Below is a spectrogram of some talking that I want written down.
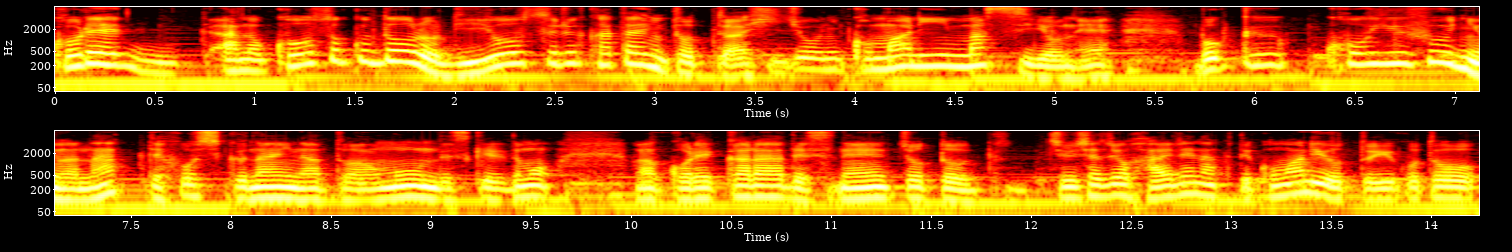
これあの高速道路を利用する方にとっては非常に困りますよね。僕こういう風にはなってほしくないなとは思うんですけれども、まあ、これからですねちょっと駐車場入れなくて困るよということを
